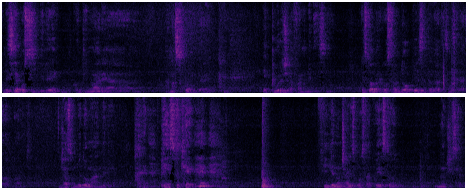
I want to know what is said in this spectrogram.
come sia possibile continuare a, a nascondere eppure ce la fanno benissimo. Quest'opera costa il doppio e è stata data senza gara d'appalto. Già sono due domande che penso che finché non c'è risposta a questo non ci siamo.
